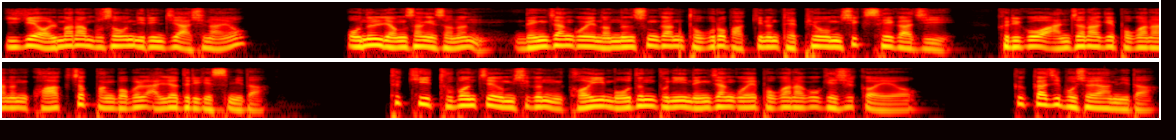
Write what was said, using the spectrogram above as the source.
이게 얼마나 무서운 일인지 아시나요? 오늘 영상에서는 냉장고에 넣는 순간 독으로 바뀌는 대표 음식 3가지, 그리고 안전하게 보관하는 과학적 방법을 알려드리겠습니다. 특히 두 번째 음식은 거의 모든 분이 냉장고에 보관하고 계실 거예요. 끝까지 보셔야 합니다.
